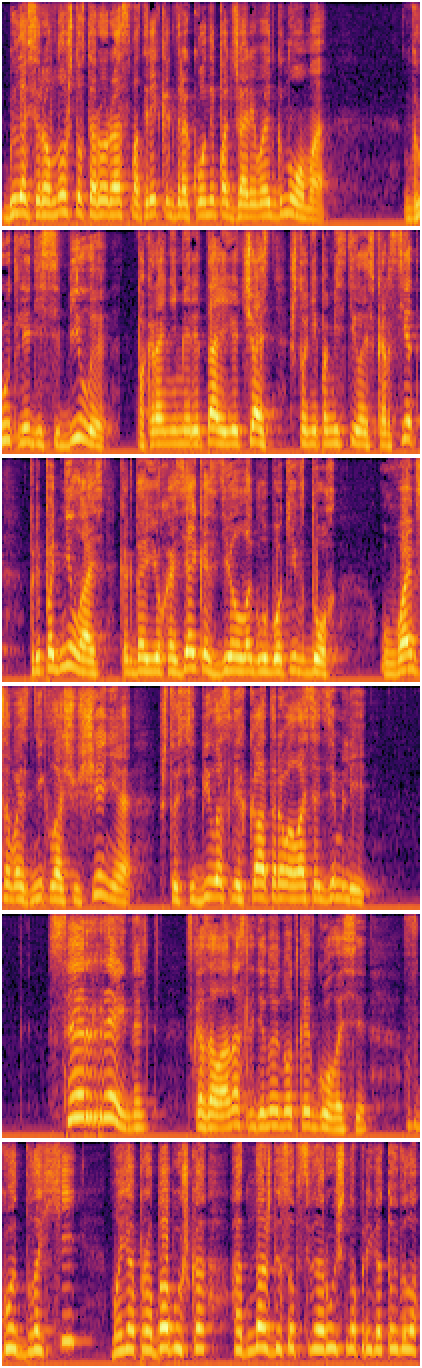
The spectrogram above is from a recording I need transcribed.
было все равно, что второй раз смотреть, как драконы поджаривают гнома. Грудь леди Сибилы, по крайней мере та ее часть, что не поместилась в корсет, приподнялась, когда ее хозяйка сделала глубокий вдох. У Ваймса возникло ощущение, что Сибила слегка оторвалась от земли. «Сэр Рейнольд», – сказала она с ледяной ноткой в голосе, – «в год блохи моя прабабушка однажды собственноручно приготовила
